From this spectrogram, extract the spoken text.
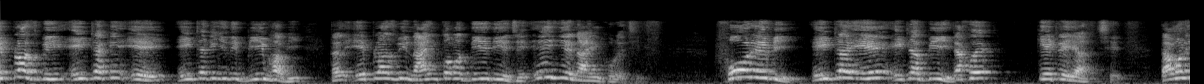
এ প্লাস বি, এইটাকে এ, এইটাকে যদি বি ভাবি, তাহলে এ প্লাস বি নাইন তো আমার দিয়ে দিয়েছে, এই যে নাইন করেছি। ফোর এ বি, এইটা এ, এইটা বি, দেখো কেটে যাচ্ছে। তার মানে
